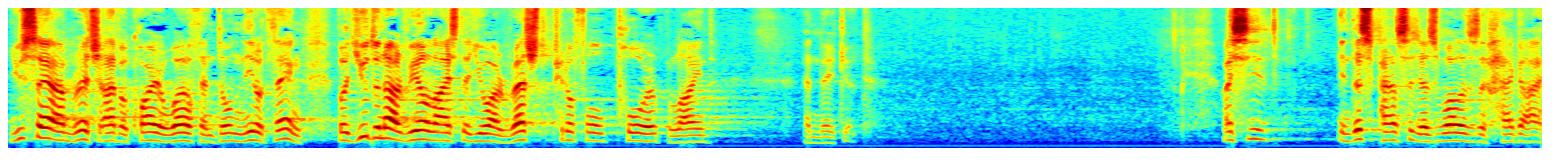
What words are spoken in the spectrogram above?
You say, I'm rich, I've acquired wealth, and don't need a thing. But you do not realize that you are wretched, pitiful, poor, blind, and naked. I see in this passage as well as the Haggai,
